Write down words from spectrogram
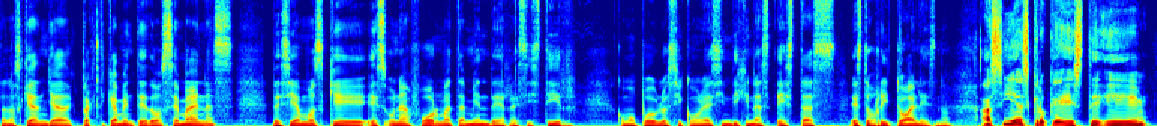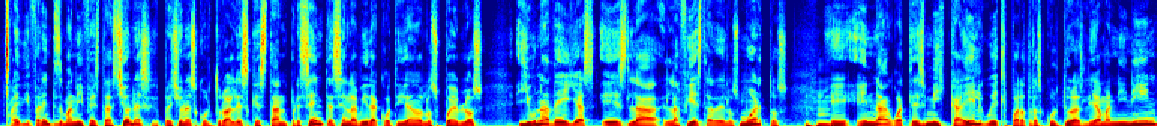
nos quedan ya prácticamente dos semanas. Decíamos que es una forma también de resistir como pueblos y comunidades indígenas estas, estos rituales, ¿no? Así es, creo que este, eh, hay diferentes manifestaciones, expresiones culturales que están presentes en la vida cotidiana de los pueblos y una de ellas es la, la fiesta de los muertos. Uh -huh. eh, en náhuatl es Mizcailhuitl, para otras culturas le llaman Ninin,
